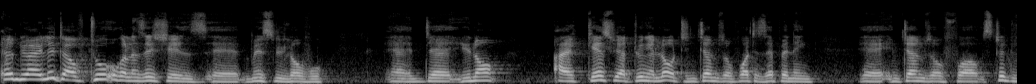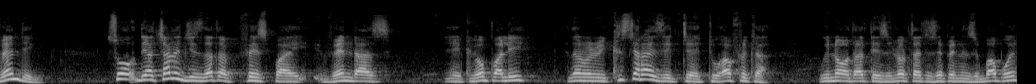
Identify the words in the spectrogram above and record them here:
And you are a leader of two organizations, uh, Ms. And, uh, you know, I guess you are doing a lot in terms of what is happening uh, in terms of uh, street vending. So there are challenges that are faced by vendors uh, globally. And then when we crystallize it uh, to Africa, we know that there's a lot that is happening in Zimbabwe,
